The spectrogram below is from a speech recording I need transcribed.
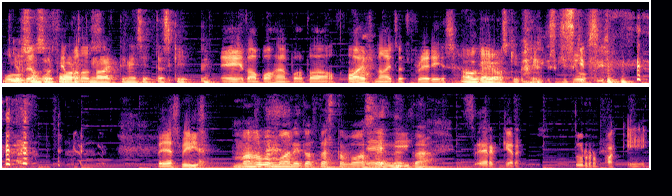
Mulla Jos on se Fortnite, niin sitten skippi. Ei, tää on pahempaa. Tää on Five ah. Nights at Freddy's. Okei, okay, joo, skippi. skip, skip. PS5. Mä haluan mainita tästä vaan sen, Ei. että... Serker, turpaki.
